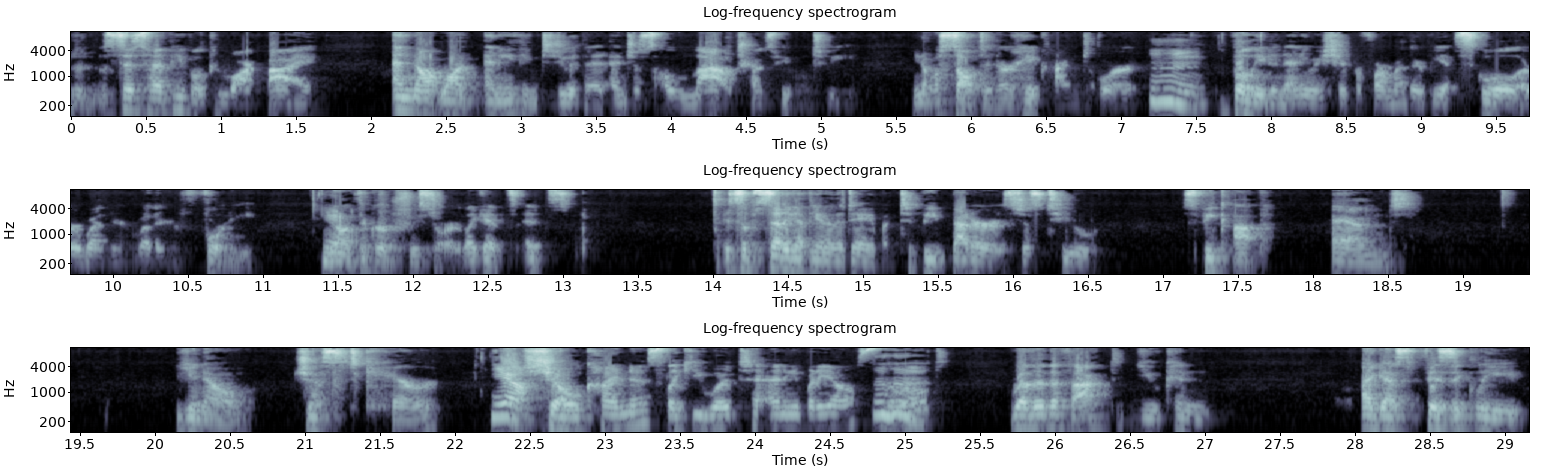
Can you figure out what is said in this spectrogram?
cishet people can walk by and not want anything to do with it and just allow trans people to be, you know, assaulted or hate crimed or Mhm. bullied in any way, shape, or form, whether it be at school or whether whether you're forty, you know, at the grocery store. Like it's it's it's upsetting at the end of the day. But to be better is just to speak up and you know just care, Yeah. show kindness like you would to anybody else in the world. Whether the fact you can, I guess, physically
